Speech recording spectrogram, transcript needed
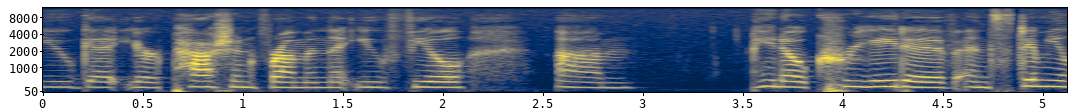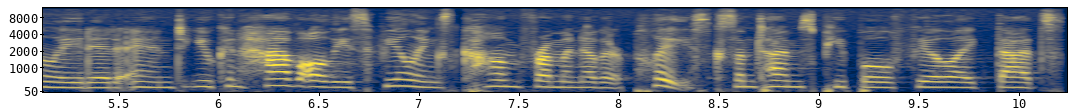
you get your passion from and that you feel um, you know, creative and stimulated, and you can have all these feelings come from another place. Sometimes people feel like that's,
